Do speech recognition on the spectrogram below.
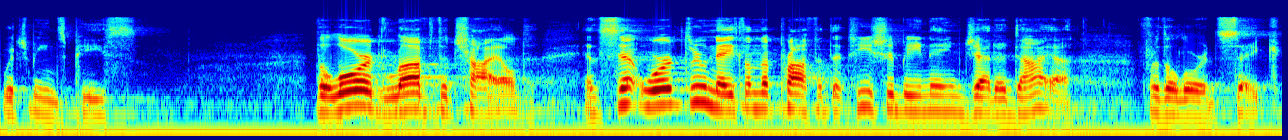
which means peace. The Lord loved the child and sent word through Nathan the prophet that he should be named Jedediah for the Lord's sake,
